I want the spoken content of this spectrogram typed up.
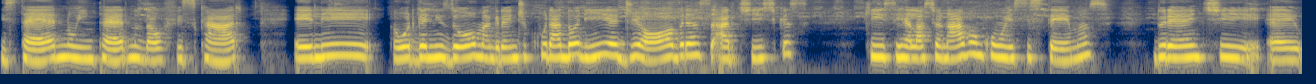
externo e interno da UFSCar, ele organizou uma grande curadoria de obras artísticas que se relacionavam com esses temas durante é,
